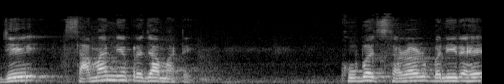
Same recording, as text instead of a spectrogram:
જે સામાન્ય પ્રજા માટે ખૂબ જ સરળ બની રહે.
